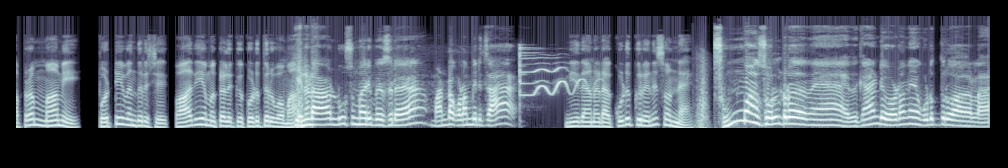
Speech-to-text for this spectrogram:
அப்புறம் மாமி பொட்டி வந்துருச்சு. பாதிய மக்களுக்கு கொடுத்துருவோமா? என்னடா லூசு மாதிரி பேசுற? மண்டை குழம்பிருச்சா? நீதானடா குடுக்குறேன்னு சொன்ன. சும்மா சொல்றதேன் இதுக்காண்டி உடனே கொடுத்துருவாங்களா?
